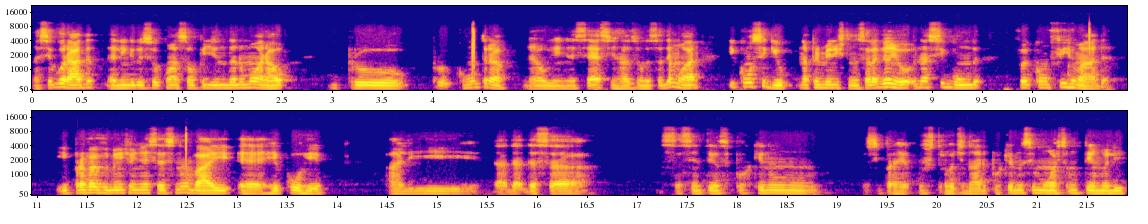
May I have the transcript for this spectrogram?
a segurada, ela ingressou com ação pedindo dano moral pro, pro, contra né, o INSS em razão dessa demora e conseguiu. Na primeira instância ela ganhou, na segunda foi confirmada. E provavelmente a INSS não vai é, recorrer ali da, da, dessa, dessa sentença porque não assim, para recurso extraordinário porque não se mostra um tema ali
